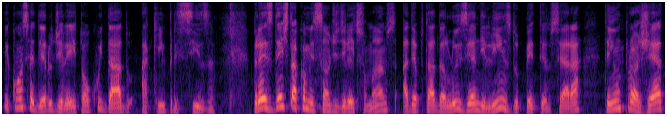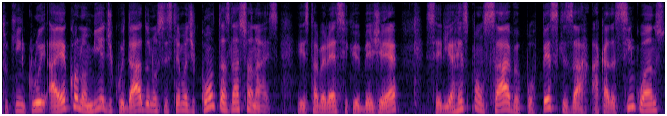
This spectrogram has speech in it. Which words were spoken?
e conceder o direito ao cuidado a quem precisa. Presidente da Comissão de Direitos Humanos, a deputada Luiziane Lins, do PT do Ceará, tem um projeto que inclui a economia de cuidado no sistema de contas nacionais e estabelece que o IBGE seria responsável por pesquisar a cada cinco anos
